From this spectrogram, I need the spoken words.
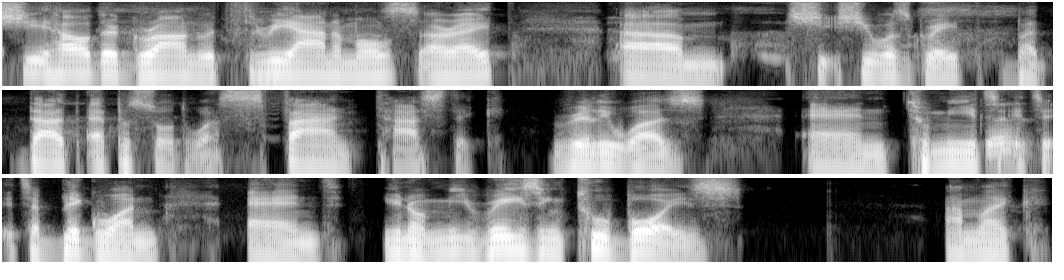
she held her ground with three animals. All right. Um, she she was great, but that episode was fantastic. Really was. And to me, it's Good. it's it's a big one. And you know, me raising two boys, I'm like,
